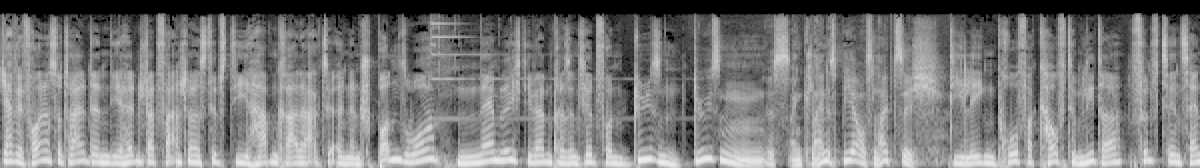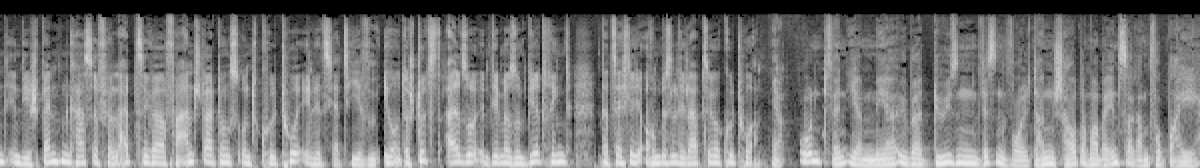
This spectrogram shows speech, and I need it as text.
Ja, wir freuen uns total, denn die Heldenstadt Veranstaltungstipps, die haben gerade aktuell einen Sponsor, nämlich die werden präsentiert von Düsen. Düsen ist ein kleines Bier aus Leipzig. Die legen pro verkauftem Liter 15 Cent in die Spendenkasse für Leipziger Veranstaltungs- und Kulturinitiativen. Ihr unterstützt also, indem ihr so ein Bier trinkt, tatsächlich auch ein bisschen die Leipziger Kultur. Ja, und wenn ihr mehr über Düsen wissen wollt, dann schaut doch mal bei Instagram vorbei.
